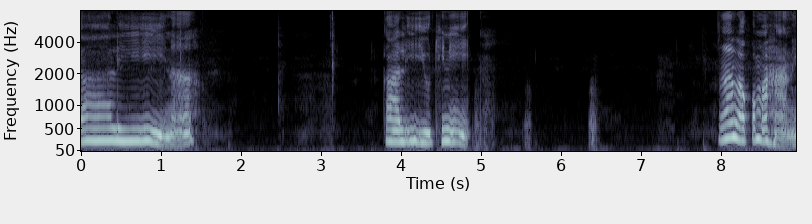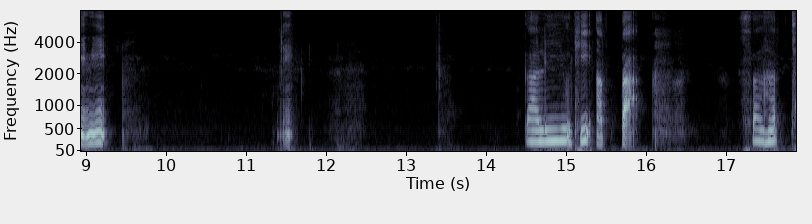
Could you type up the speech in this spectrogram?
กาลีนะ กาลีอยู่ที่นี่งั้นเราก็มาหาในนี้นี่กาลีอยู่ที่อัตตะ สหัชช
